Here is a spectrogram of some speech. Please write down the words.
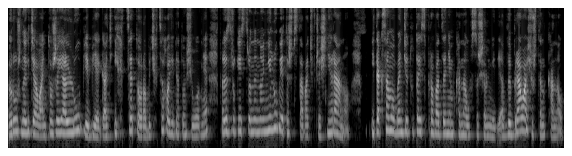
różnych działań. To, że ja lubię biegać i chcę to robić, chcę chodzić na tą siłownię, ale z drugiej strony no, nie lubię też wstawać wcześnie rano. I tak samo będzie tutaj z prowadzeniem kanałów social media. Wybrałaś już ten kanał,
